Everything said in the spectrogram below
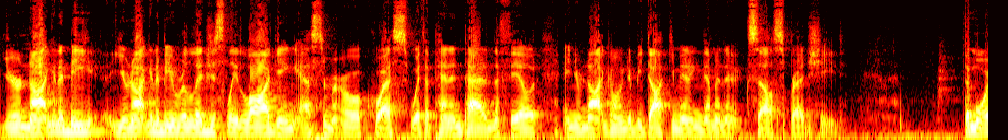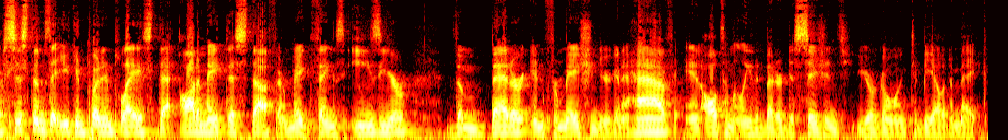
you're not going to be you're not going to be religiously logging estimate requests with a pen and pad in the field, and you're not going to be documenting them in an Excel spreadsheet. The more systems that you can put in place that automate this stuff and make things easier, the better information you're going to have, and ultimately the better decisions you're going to be able to make.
